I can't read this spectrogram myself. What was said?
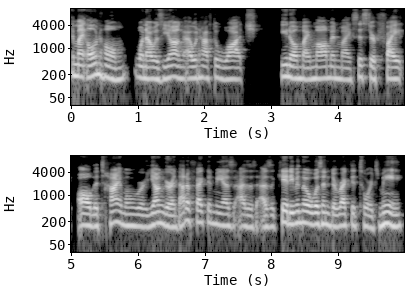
in my own home when i was young i would have to watch you know my mom and my sister fight all the time when we were younger and that affected me as as as a kid even though it wasn't directed towards me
